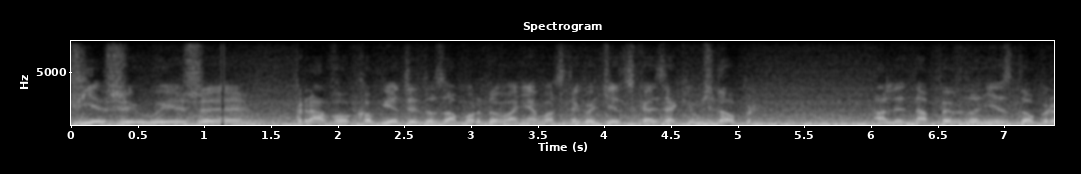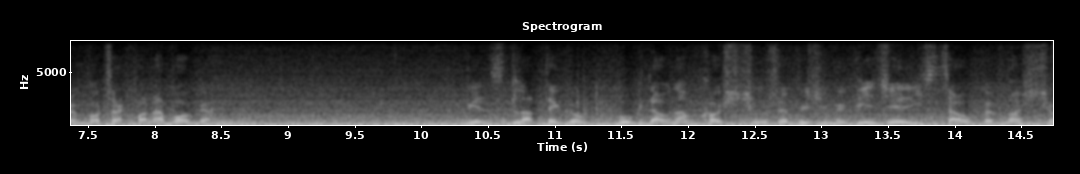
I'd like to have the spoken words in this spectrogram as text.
wierzyły, że prawo kobiety do zamordowania własnego dziecka jest jakimś dobrym, ale na pewno nie jest dobrem w oczach Pana Boga. Więc dlatego Bóg dał nam Kościół, żebyśmy wiedzieli z całą pewnością,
